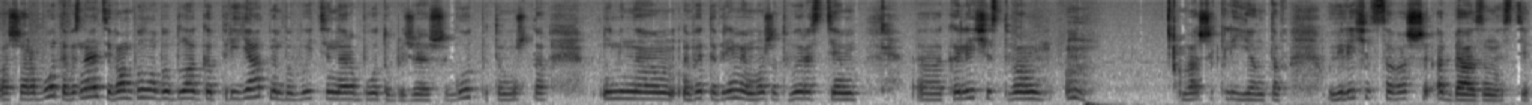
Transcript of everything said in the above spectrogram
ваша работа. Вы знаете, вам было бы благоприятно бы выйти на работу в ближайший год, потому что именно в это время может вырасти э, количество ваших клиентов, увеличатся ваши обязанности.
